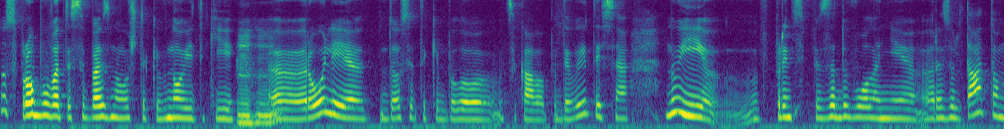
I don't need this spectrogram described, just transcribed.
ну, спробувати себе знову ж таки в новій такій е, ролі. Досить таки було цікаво подивитися. Ну і в принципі задоволені результатом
